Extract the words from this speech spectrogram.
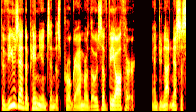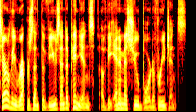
The views and opinions in this program are those of the author and do not necessarily represent the views and opinions of the NMSU Board of Regents.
